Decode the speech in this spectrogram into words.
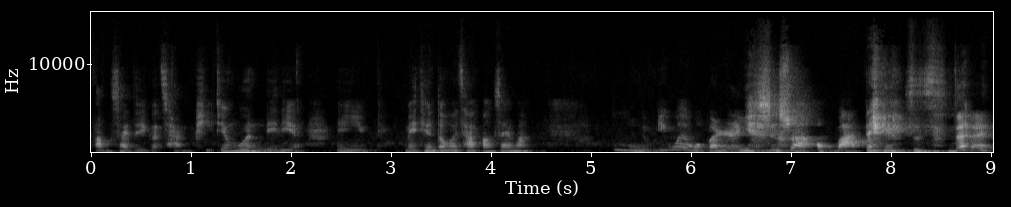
防晒的一个产品。先问 Lily，你每天都会擦防晒吗？嗯，因为我本人也是算欧巴 day，是是，对。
